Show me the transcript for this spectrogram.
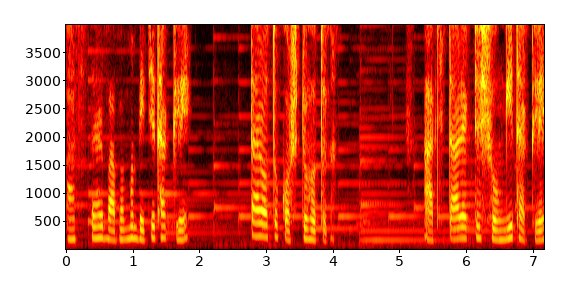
আজ তার বাবা মা বেঁচে থাকলে তার অত কষ্ট হতো না। আজ তার একটা সঙ্গী থাকলে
